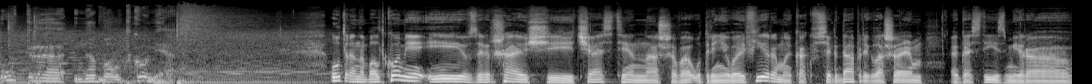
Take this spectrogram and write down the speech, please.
Утро на Болткоме. Утро на Болткоме и в завершающей части нашего утреннего эфира мы, как всегда, приглашаем гостей из мира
